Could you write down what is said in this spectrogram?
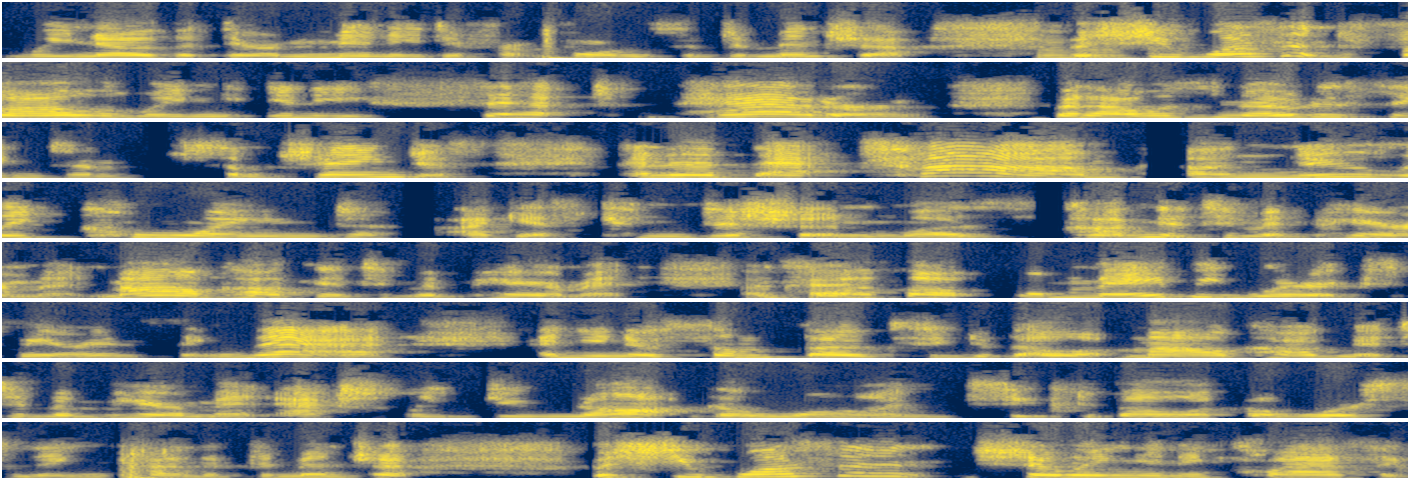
we know that there are many different forms of dementia, mm-hmm. but she wasn't following any set pattern. But I was noticing some, some changes. And at that time, a newly coined, I guess, condition was cognitive impairment, mild cognitive impairment. And okay. so I thought, well, maybe we're experiencing that. And, you know, some folks who develop mild cognitive impairment actually do not go on to develop a worsening kind of dementia. But she wasn't showing any classic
